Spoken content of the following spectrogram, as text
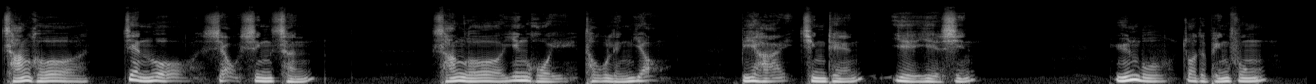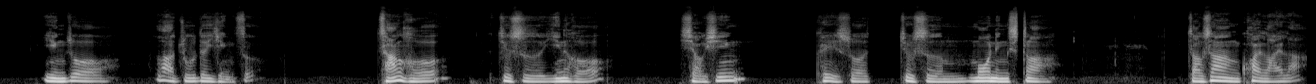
长河渐落晓星沉。嫦娥应悔偷灵药，碧海青天夜夜心。”云母做的屏风，映作蜡烛的影子；长河就是银河，小星可以说就是 Morning Star。早上快来了，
